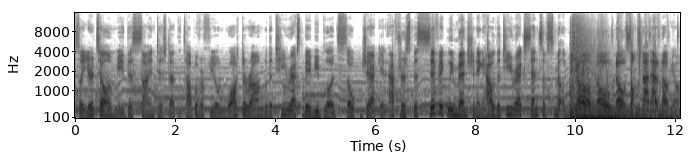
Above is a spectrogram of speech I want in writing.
So you're telling me this scientist at the top of her field walked around with a T-Rex baby blood soaked jacket after specifically mentioning how the T-Rex sense of smell- Y'all, no, no, something's not adding up, y'all.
